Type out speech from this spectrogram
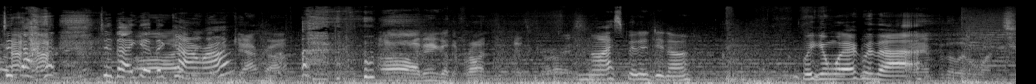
did that, did that get the Oh, camera? The camera. oh, I think I got the front. It's gross. Nice bit of dinner. We can work with that. And for the little ones.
